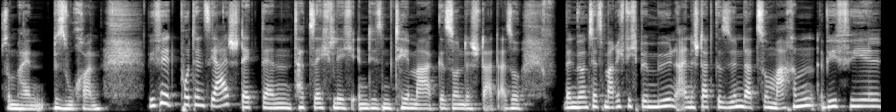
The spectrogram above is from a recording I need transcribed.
zu meinen Besuchern. Wie viel Potenzial steckt denn tatsächlich in diesem Thema gesunde Stadt? Also wenn wir uns jetzt mal richtig bemühen, eine Stadt gesünder zu machen, wie viel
